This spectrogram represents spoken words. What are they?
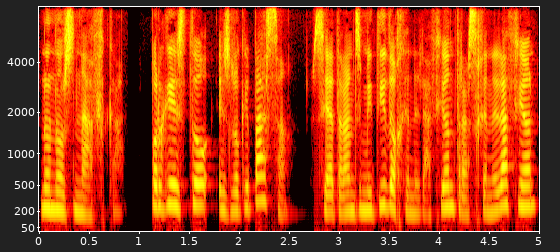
no nos nazca. Porque esto es lo que pasa. Se ha transmitido generación tras generación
